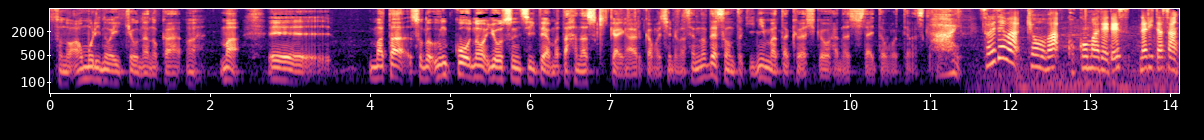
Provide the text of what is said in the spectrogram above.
その青森の影響なのかまあ、えー、またその運行の様子についてはまた話す機会があるかもしれませんのでその時にまた詳しくお話ししたいと思ってますはい。それでは今日はここまでです。成田さん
